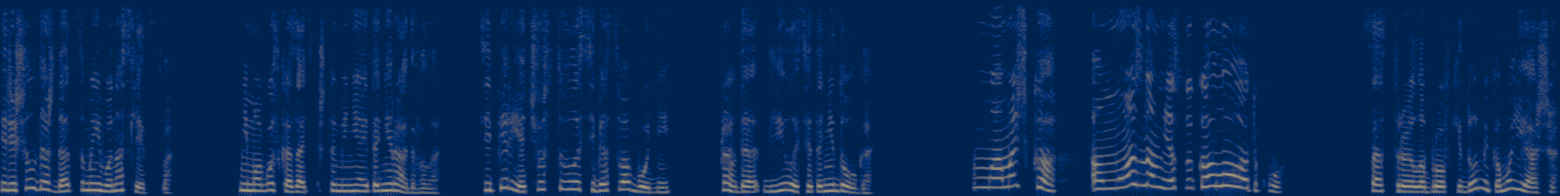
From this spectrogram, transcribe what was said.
и решил дождаться моего наследства. Не могу сказать, что меня это не радовало. Теперь я чувствовала себя свободней. Правда, длилось это недолго. «Мамочка, а можно мне шоколадку?» Состроила бровки домиком Ульяша,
